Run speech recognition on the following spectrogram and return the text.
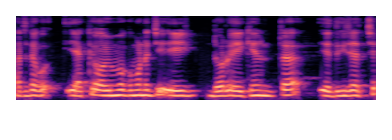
আচ্ছা দেখো, একে অভিমুখে মানে হচ্ছে এই, ধরো এইখানটা এদিকে যাচ্ছে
